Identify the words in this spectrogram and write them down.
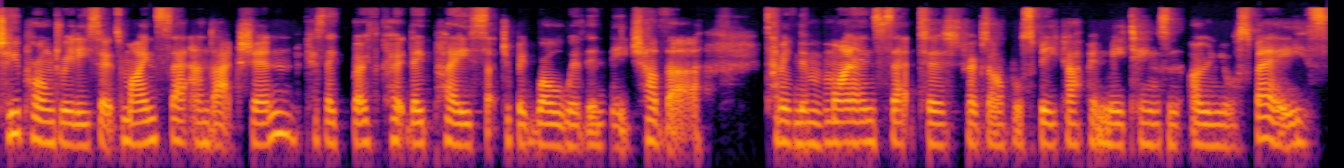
two pronged really. So it's mindset and action because they both co- they play such a big role within each other. Having the mindset to for example speak up in meetings and own your space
